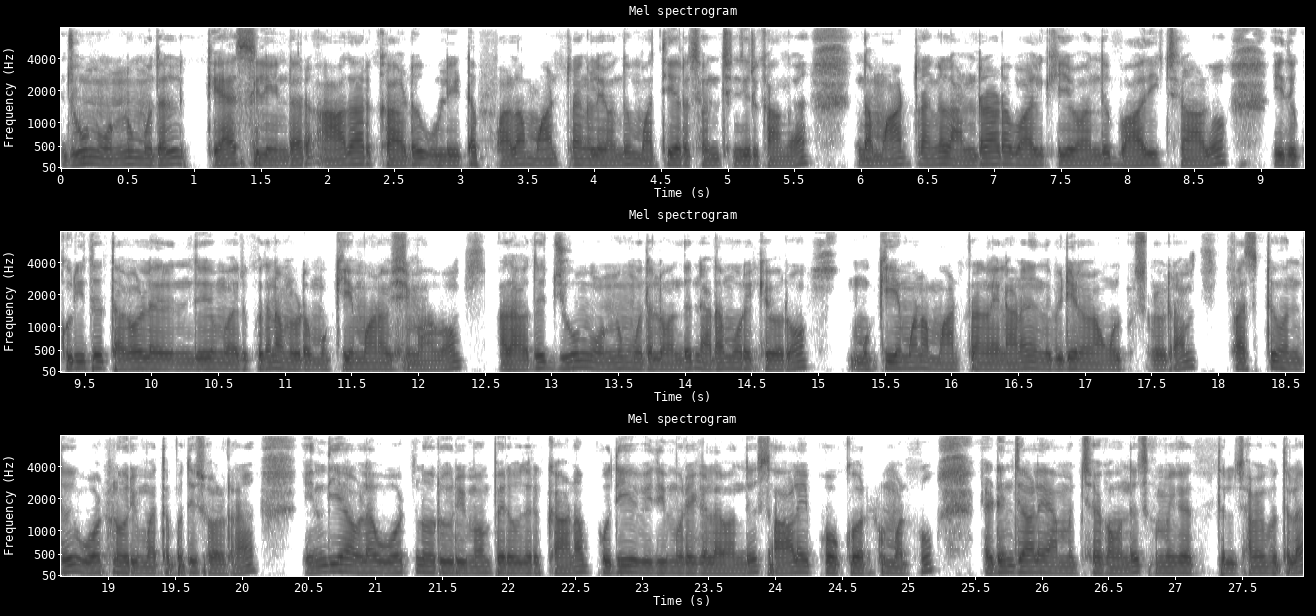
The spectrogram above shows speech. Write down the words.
ஜூன் ஒன்று முதல் கேஸ் சிலிண்டர் ஆதார் கார்டு உள்ளிட்ட பல மாற்றங்களை வந்து மத்திய அரசு வந்து செஞ்சுருக்காங்க. இந்த மாற்றங்கள் அன்றாட வாழ்க்கையை வந்து பாதிச்சினாலும் இது குறித்து தகவல் இருந்து இருக்கிறது நம்மளோட முக்கியமான விஷயமாகும். அதாவது ஜூன் ஒன்று முதல் வந்து நடைமுறைக்கு வரும். முக்கியமான மாற்றங்கள் என்னென்னு இந்த வீடியோவில் நான் உங்களுக்கு சொல்கிறேன் ஃபஸ்ட்டு வந்து ஓட்டுநர் உரிமத்தை பற்றி சொல்கிறேன் இந்தியாவில் ஓட்டுநர் உரிமம் பெறுவதற்கான புதிய விதிமுறைகளை வந்து சாலை போக்குவரத்து மற்றும் நெடுஞ்சாலை அமைச்சகம் வந்து சமீபத்தில் சமீபத்தில்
